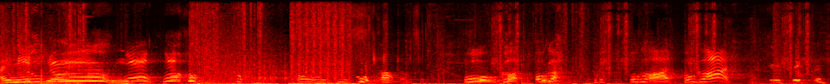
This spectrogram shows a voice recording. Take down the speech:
I need No, healing, no! Whoa, whoa! Oh, he Oh, something. Oh god! Oh god! Oh god! Oh god! Here, take the dude.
